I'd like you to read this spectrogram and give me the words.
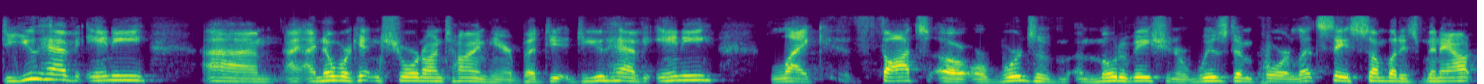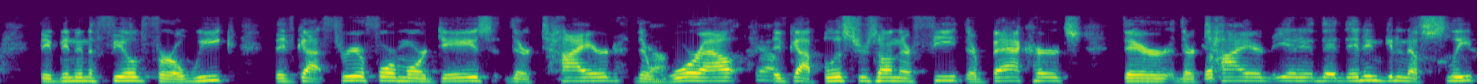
Do you have any? Um, I, I know we're getting short on time here, but do, do you have any like thoughts or, or words of motivation or wisdom for let's say somebody's been out they've been in the field for a week they've got three or four more days they're tired they're Yeah. wore out Yeah. they've got blisters on their feet their back hurts they're they're Yep. tired you know, they, they didn't get enough sleep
